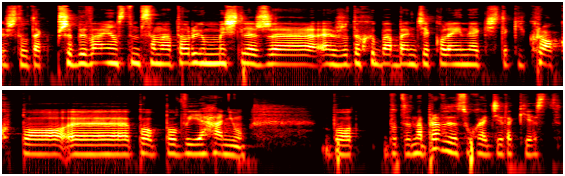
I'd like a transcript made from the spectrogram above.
Zresztą tak przebywając w tym sanatorium myślę, że, że to chyba będzie kolejny jakiś taki krok po, po, po wyjechaniu jechaniu, bo, bo to naprawdę, słuchajcie, tak jest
